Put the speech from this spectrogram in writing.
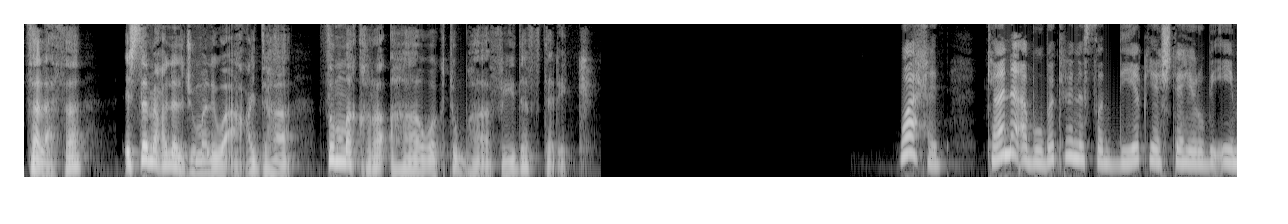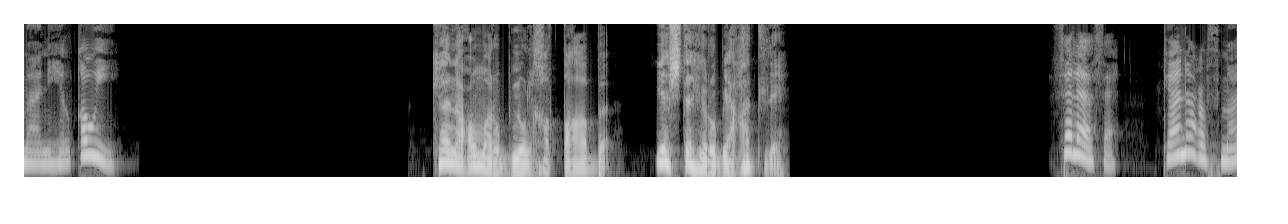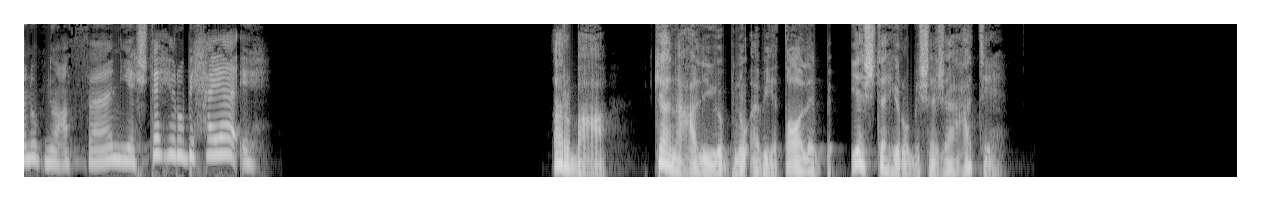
ثلاثة استمع إلى الجمل وأعدها ثم اقرأها واكتبها في دفترك. واحد كان أبو بكر الصديق يشتهر بإيمانه القوي. كان عمر بن الخطاب يشتهر بعدله. ثلاثة كان عثمان بن عفان يشتهر بحيائه. أربعة كان علي بن أبي طالب يشتهر بشجاعته.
